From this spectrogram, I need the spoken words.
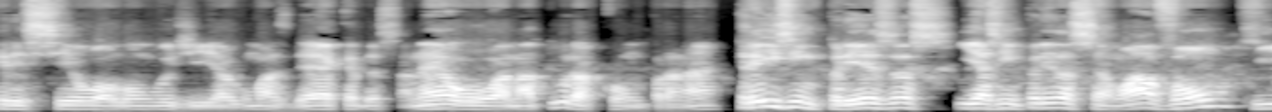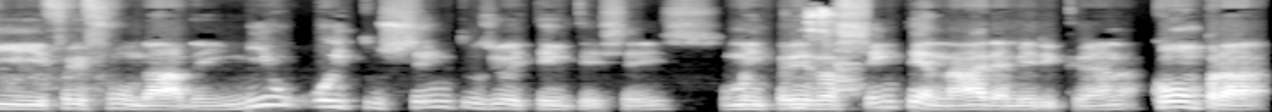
cresceu ao longo de algumas décadas, né, ou a Natura compra, né, três empresas, e as empresas são a Avon, que foi fundada em 1886, uma empresa centenária americana, compra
